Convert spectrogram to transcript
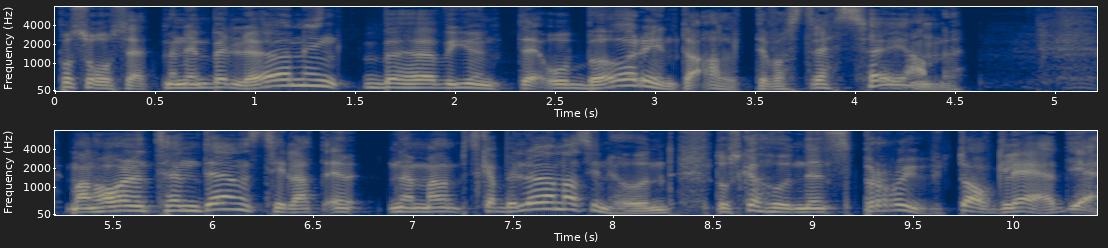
på så sätt, men en belöning behöver ju inte och bör inte alltid vara stresshöjande. Man har en tendens till att eh, när man ska belöna sin hund, då ska hunden spruta av glädje.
